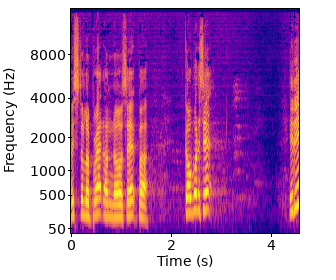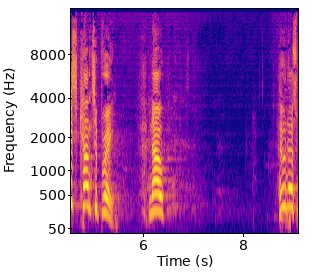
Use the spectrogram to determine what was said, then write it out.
Mr. LeBreton knows it, but God, what is it? It is Canterbury. Now, who knows,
